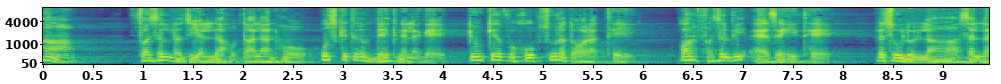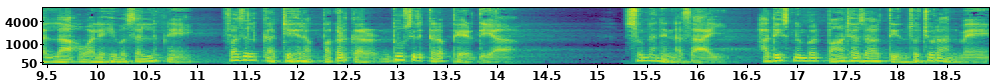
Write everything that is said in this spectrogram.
ہاں۔ فضل رضی اللہ تعالیٰ عنہ اس کی طرف دیکھنے لگے کیونکہ وہ خوبصورت عورت تھی۔ اور فضل بھی ایسے ہی تھے۔ رسول اللہ صلی اللہ علیہ وسلم نے فضل کا چہرہ پکڑ کر دوسری طرف پھیر دیا۔ سنن نسائی، حدیث نمبر پانچ ہزار تین سو چورانوے۔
